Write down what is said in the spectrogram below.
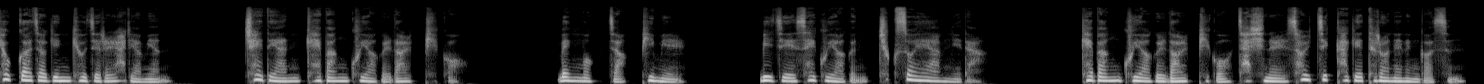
효과적인 교제를 하려면 최대한 개방 구역을 넓히고 맹목적, 비밀, 미지의 세 구역은 축소해야 합니다. 개방 구역을 넓히고 자신을 솔직하게 드러내는 것은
